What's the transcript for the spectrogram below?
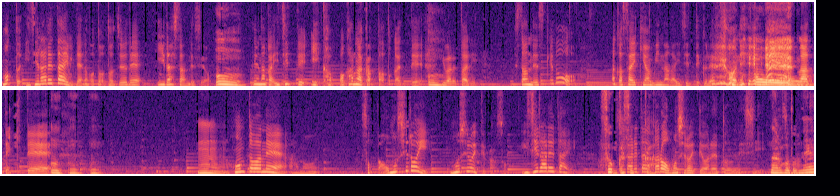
もっといじられたいみたいなことを途中で言い出したんですよ。うん。でなんかいじっていいか分からなかったとか言ってうん。言われたりしたんですけど、なんか最近はみんながいじってくれるように なってきて。う、んうんうん。うん、本当はねあのそっか面白い面白いっていうかそういじられたい。そっかいじられたいから面白いって言われると嬉しい。なるほどね。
